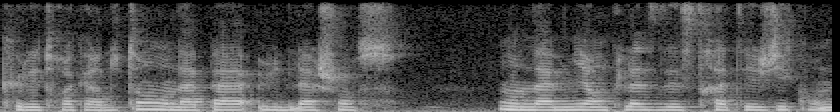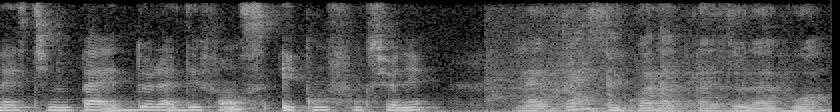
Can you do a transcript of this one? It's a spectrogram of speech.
que les trois quarts du temps, on n'a pas eu de la chance. On a mis en place des stratégies qu'on n'estime pas être de la défense et qui ont fonctionné. Là-dedans, c'est quoi la place de la voix?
